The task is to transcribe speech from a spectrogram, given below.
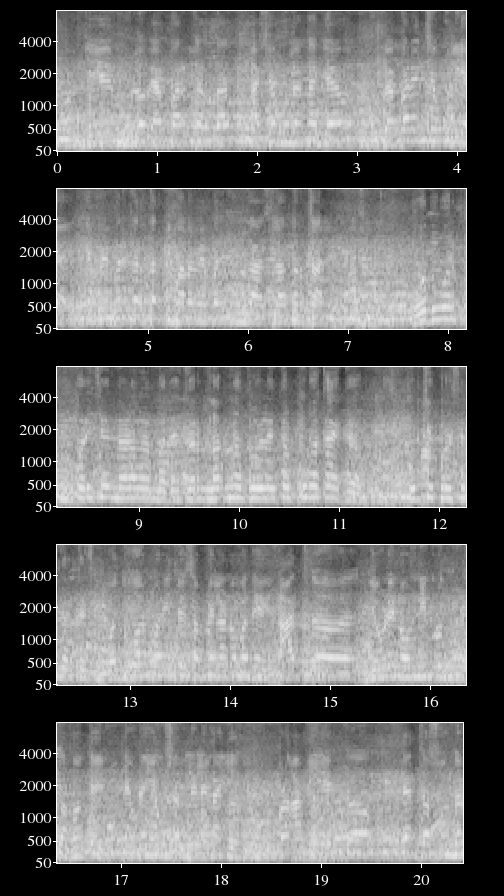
पण जे मुलं व्यापार करतात अशा मुलांना ज्या व्यापाऱ्यांच्या मुली आहेत ते प्रेफर करतात की मला व्यापारी मुलगा असला तर चालेल. वधूवर परिचय मेळाव्यामध्ये जर लग्न जुळले तर पुढं काय पुढची प्रोसिजर कशी? वधूवर परिचय संमेलनामध्ये आज जेवढे नोंदणीकृत होते तेवढे येऊ शकलेले नाही आहे पण आम्ही एक सुंदर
